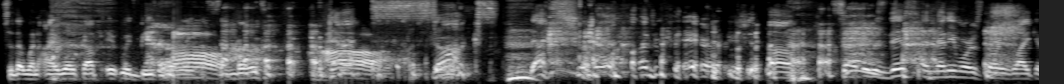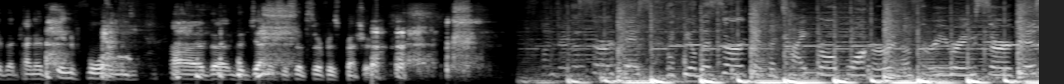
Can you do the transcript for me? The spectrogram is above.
so that when I woke up, it would be fully oh. assembled. That oh. sucks. That's so unfair. Um, so it was this and many more stories like it that kind of informed uh, the the genesis of surface pressure. feel berserk as a tightrope walker in a three ring circus.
